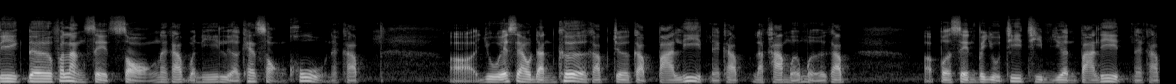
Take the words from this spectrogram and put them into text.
ลีกเดอร์ฝรั่งเศส2นะครับวันนี้เหลือแค่ 2 คู่นะครับ USL ดันเคอร์ครับเจอกับปารีสนะครับราคาเหมือเหมือครับเปอร์เซ็นต์ไปอยู่ที่ทีมเยือนปารีสนะครับ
